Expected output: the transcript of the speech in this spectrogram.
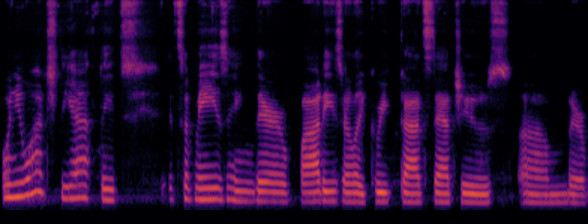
when you watch the athletes, it's amazing. Their bodies are like Greek god statues, um, their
